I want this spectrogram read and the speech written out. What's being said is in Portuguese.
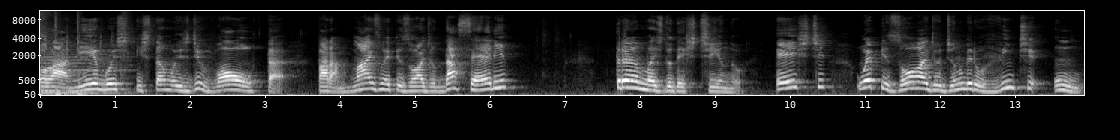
Olá, amigos! Estamos de volta para mais um episódio da série Tramas do Destino. Este, o episódio de número 21.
